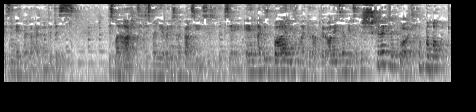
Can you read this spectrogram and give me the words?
is nie net my werk nie, dit is dis my hart, dis my lewe, dis my passie, soos ek sê. En ek is baie lief vir my karakter. Al het sy mense verskriklik kwaad gemaak.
